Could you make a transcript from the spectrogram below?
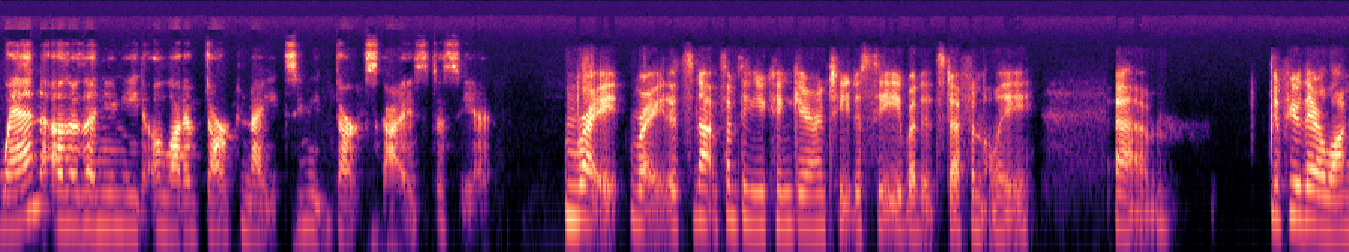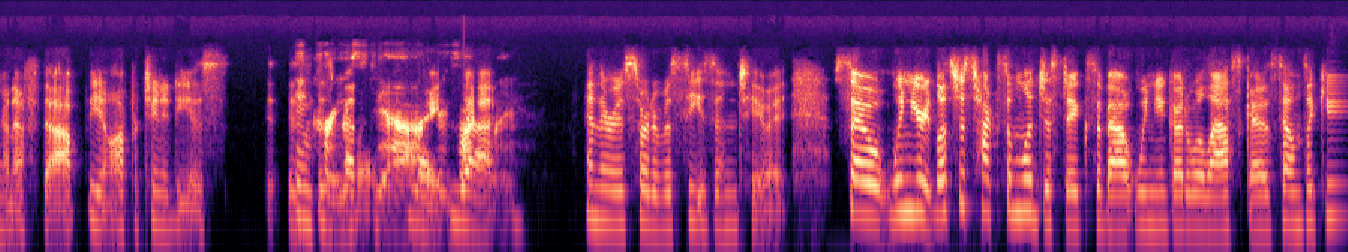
when, other than you need a lot of dark nights. You need dark skies to see it. Right, right. It's not something you can guarantee to see, but it's definitely um if you're there long enough, the op, you know opportunity is is, is. Yeah, right. Exactly. Yeah. And there is sort of a season to it. So when you're, let's just talk some logistics about when you go to Alaska. It sounds like you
